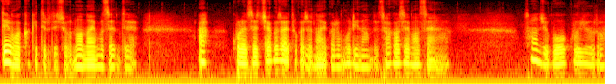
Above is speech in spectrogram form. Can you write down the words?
電話かけてるでしょ。脳内無線で。あ、これ接着剤とかじゃないから無理なんで探せません。35億ユーロ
